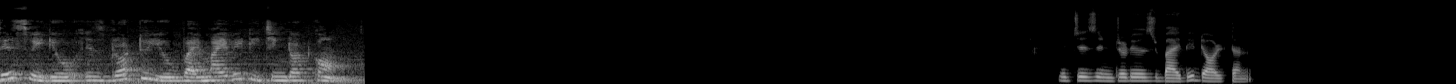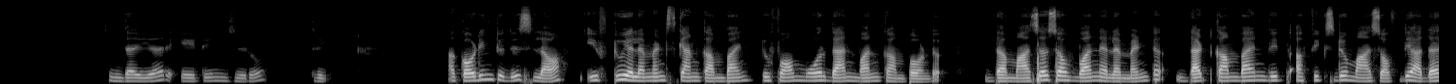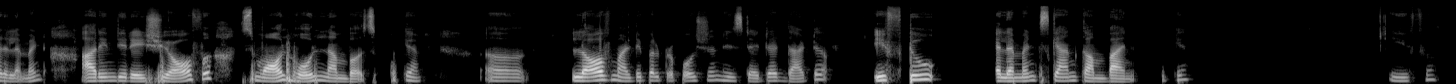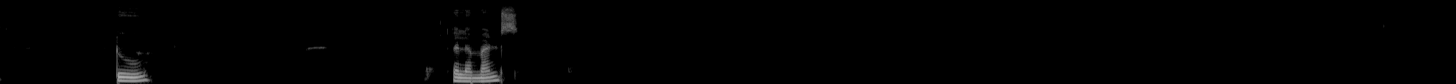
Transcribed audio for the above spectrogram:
This video is brought to you by mywayteaching.com. which is introduced by the Dalton in the year 1803. According to this law, if two elements can combine to form more than one compound, the masses of one element that combine with a fixed mass of the other element are in the ratio of small whole numbers. Okay. Uh, law of multiple proportion is stated that if two elements can combine okay if two elements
